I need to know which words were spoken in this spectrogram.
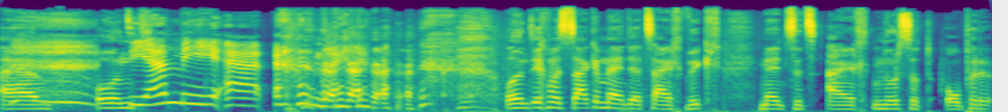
ähm, und, DM me at... Und ich muss sagen, wir haben jetzt eigentlich wirklich, wir haben jetzt eigentlich nur so die Ober...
